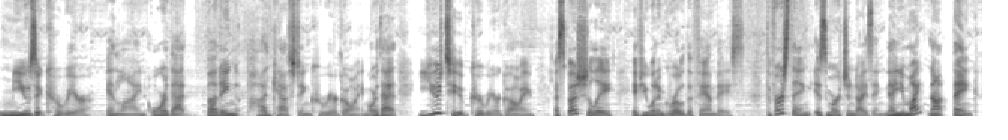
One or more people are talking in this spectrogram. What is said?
music career in line or that budding podcasting career going or that YouTube career going especially if you want to grow the fan base. The first thing is merchandising. Now, you might not think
